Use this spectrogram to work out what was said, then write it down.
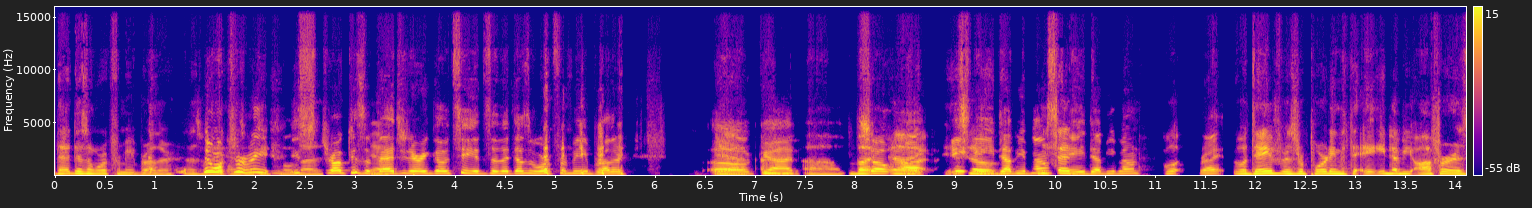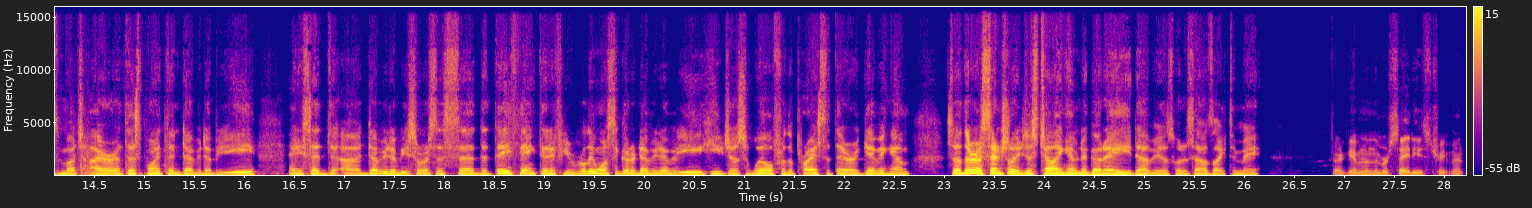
that doesn't work for me, brother. That's It worked for me. He us. stroked his Yeah. imaginary goatee and said that doesn't work for me, brother. Oh God. Uh, but so, uh, A- so AEW bound. said- AEW bound. Well- right. Well, Dave is reporting that the AEW offer is much higher at this point than WWE, and he said uh, WWE sources said that they think that if he really wants to go to WWE, he just will for the price that they are giving him. So they're essentially just telling him to go to AEW, is what it sounds like to me. They're giving him the Mercedes treatment,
